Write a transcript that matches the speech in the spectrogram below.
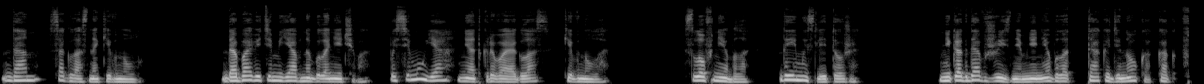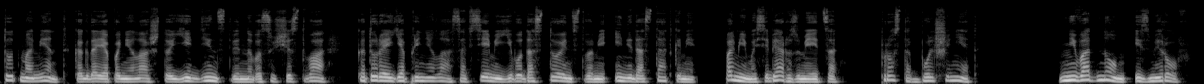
Дан согласно кивнул. Добавить им явно было нечего, посему я, не открывая глаз, кивнула. Слов не было, да и мыслей тоже. Никогда в жизни мне не было так одиноко, как в тот момент, когда я поняла, что единственного существа, которое я приняла со всеми его достоинствами и недостатками, помимо себя, разумеется, просто больше нет. Ни в одном из миров.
